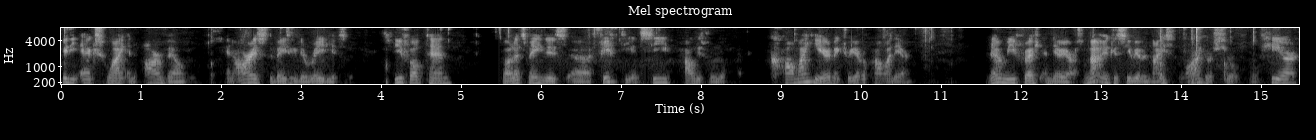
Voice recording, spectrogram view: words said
with the x, y, and r value. And r is the, basically the radius. Default 10. Well, let's make this uh, 50 and see how this will look like. Comma here, make sure you have a comma there. Then refresh, and there you are. So now you can see we have a nice larger circle here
